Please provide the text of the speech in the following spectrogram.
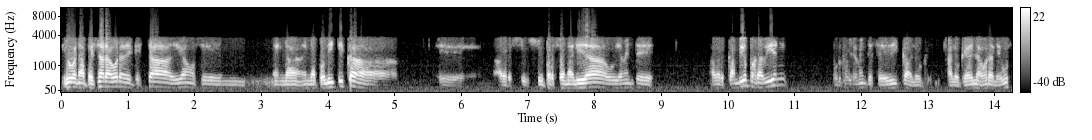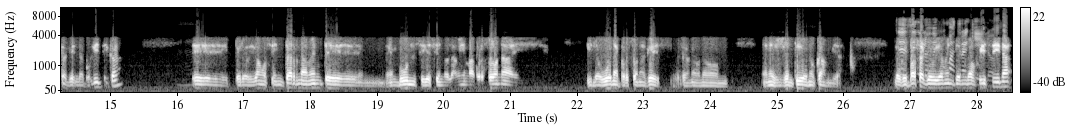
y bueno, a pesar ahora de que está, digamos, en, la, en la política, eh, a ver, su, su personalidad obviamente, a ver, cambió para bien porque obviamente se dedica a lo que, a lo que a él ahora le gusta, que es la política, eh, pero digamos internamente en, Bull sigue siendo la misma persona y, y lo buena persona que es, o sea, no, no, en ese sentido no cambia. Lo que pasa que obviamente en la oficina,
